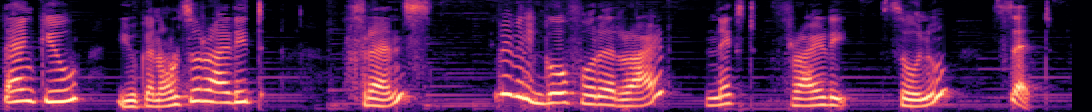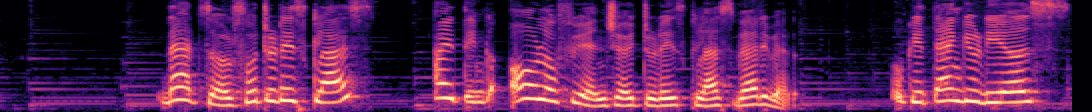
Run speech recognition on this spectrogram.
Thank you. You can also ride it. Friends, we will go for a ride next Friday, Sonu said. That's all for today's class. I think all of you enjoyed today's class very well. Okay, thank you, dears.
